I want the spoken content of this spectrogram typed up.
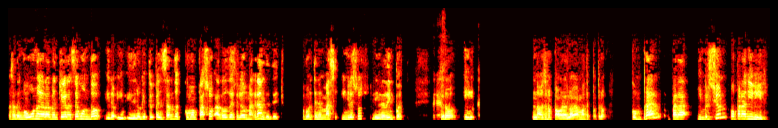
o sea, tengo uno y ahora me entregan el segundo, y, y, de lo que estoy pensando es cómo paso a dos DFL2 más grandes, de hecho, para poder tener más ingresos libres de impuestos. Pero, y, no, eso no es para ahora, lo hagamos después. Pero comprar para inversión o para vivir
